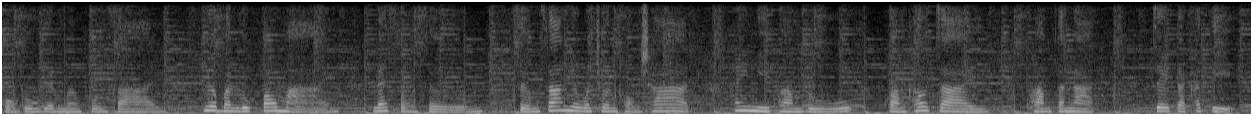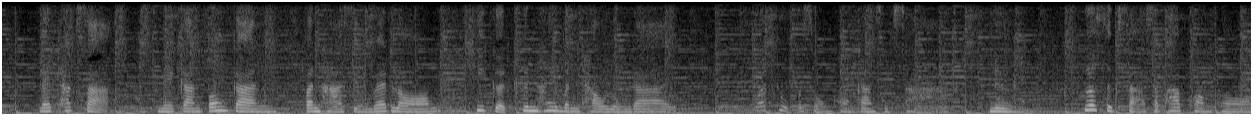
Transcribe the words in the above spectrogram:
ของโรงเรียนเมืองโพนทราย เพื่อบรรลุเป้าหมาย และส่งเสริม เสริมสร้างเยาวชนของชาติ ให้มีความรู้ ความเข้าใจ ความตระหนัก เจตคติ และทักษะ ในการป้องกันปัญหาสิ่งแวดล้อมที่เกิดขึ้นให้บรรเทาลงได้ วัตถุประสงค์ของการศึกษา 1. เพื่อศึกษาสภาพความพร้อม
